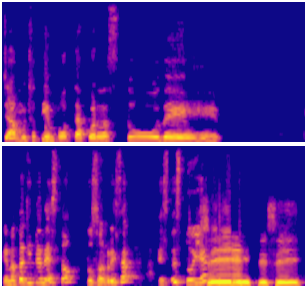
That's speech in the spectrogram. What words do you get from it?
ya mucho tiempo, ¿te acuerdas tú de que no te quiten esto, tu sonrisa? ¿Esta es tuya? Sí, sí, sí.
